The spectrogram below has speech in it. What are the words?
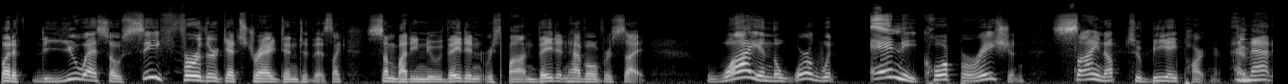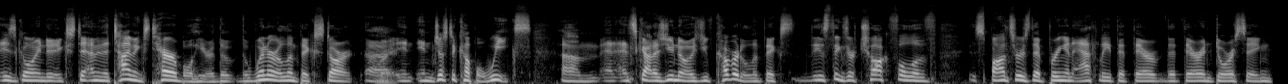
but if the USOC further gets dragged into this, like somebody knew they didn't respond, they didn't have oversight, why in the world would any corporation sign up to be a partner? and, that is going to extend. I mean, the timing's terrible here. The the Winter Olympics start uh, Right. in in just a couple weeks. Um, and, and Scott, as you know, as you've covered Olympics, these things are chock full of sponsors that bring an athlete that they're that they're endorsing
